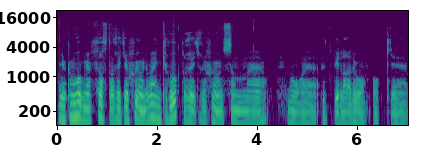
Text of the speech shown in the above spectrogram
jag kommer ihåg min första regression. Det var en gruppregression som eh, vår eh, utbildare då och eh,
